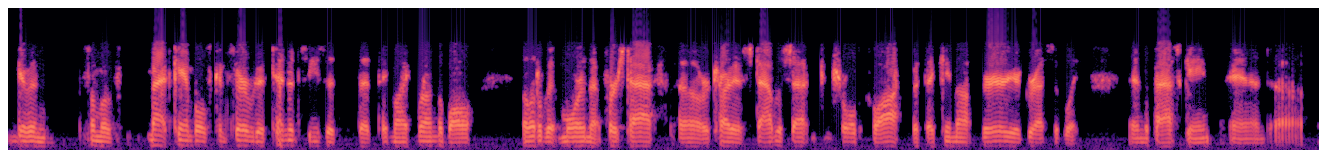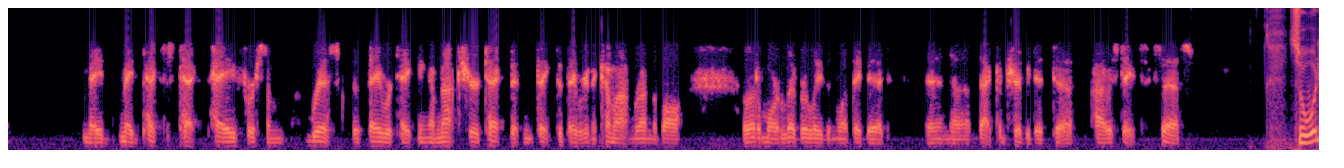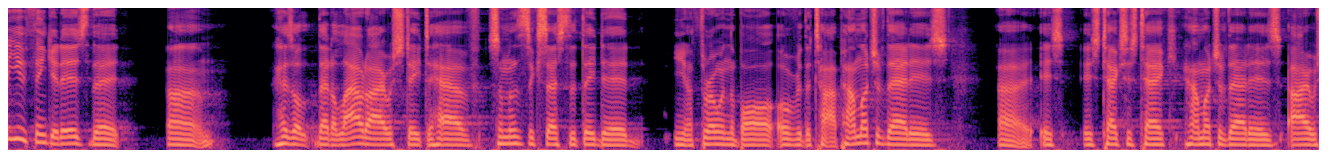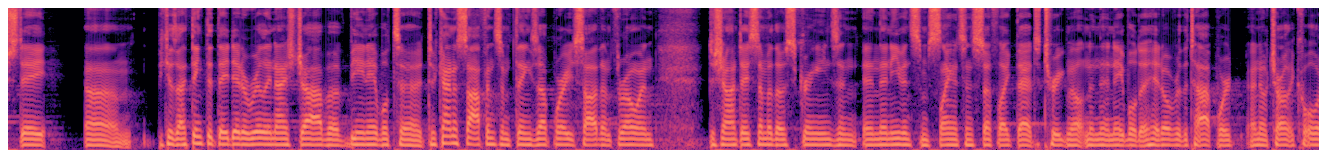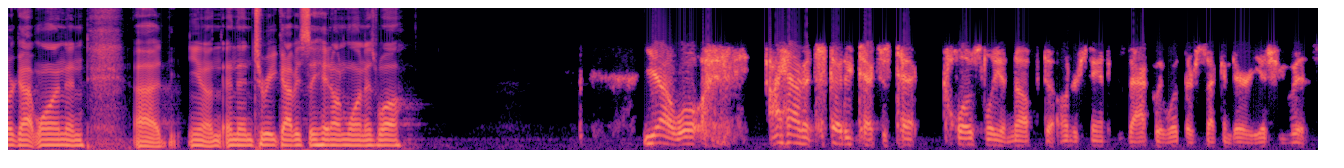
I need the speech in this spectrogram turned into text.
given some of Matt Campbell's conservative tendencies that, that they might run the ball a little bit more in that first half uh, or try to establish that and control the clock. But they came out very aggressively in the pass game and uh, made made Texas Tech pay for some risks that they were taking. I'm not sure Tech didn't think that they were going to come out and run the ball a little more liberally than what they did, and uh, that contributed to Iowa State's success. So, what do you think it is that um, has a, that allowed Iowa State to have some of the success that they did, you know, throwing the ball over the top. How much of that is uh, is is Texas Tech? How much of that is Iowa State? Um, because I think that they did a really nice job of being able to to kind of soften some things up where you saw them throwing Deshaunte some of those screens and, and then even some slants and stuff like that to Tarique Milton and then able to hit over the top where I know Charlie Kolar got one and uh, you know and then Tarique obviously hit on one as well. Yeah, well, I haven't studied Texas Tech closely enough to understand exactly what their secondary issue is.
